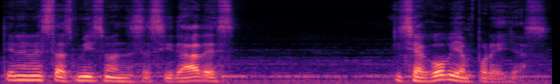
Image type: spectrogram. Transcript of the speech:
tienen estas mismas necesidades y se agobian por ellas.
